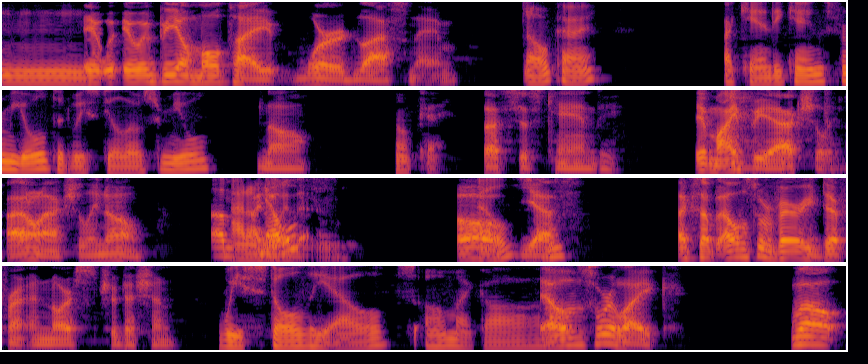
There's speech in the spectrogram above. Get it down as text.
Mm, It w- it would be a multi-word last name. okay. Are candy canes from Yule? Did we steal those from Yule? No, Okay. that's just candy. It might be actually. I don't actually know. Um, I don't know know elves? Oh, Elves, yes. Except elves were very different in Norse tradition. We stole the elves. Oh my god. Elves were like, well,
